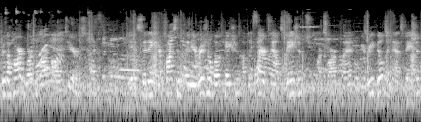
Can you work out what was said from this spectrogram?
through the hard work of our volunteers. It is sitting in approximately the original location of the Boyertown Station. Part of our plan will be rebuilding that station.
